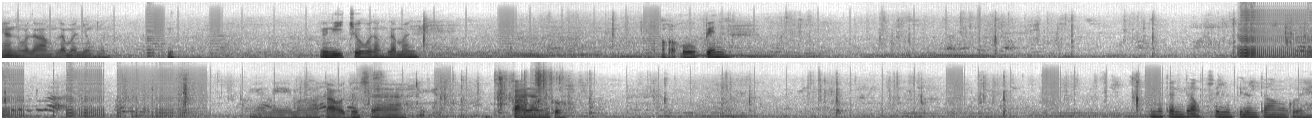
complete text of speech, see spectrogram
Yan, walang laman yung yung nicho, walang laman. Maka-open. Yan, may mga tao dun sa kanan ko. Matandaan ko sa yung pinuntahan ko eh.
